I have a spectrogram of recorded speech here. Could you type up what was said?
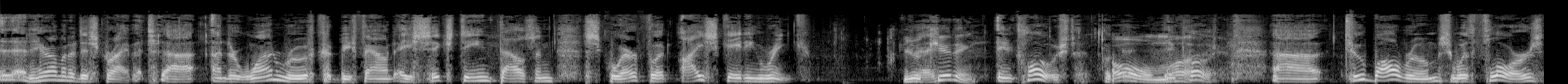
and here I'm going to describe it. Uh, under one roof could be found a 16,000 square foot ice skating rink. You're Okay. kidding. Enclosed. okay? Oh, my. Enclosed. Uh, two ballrooms with floors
